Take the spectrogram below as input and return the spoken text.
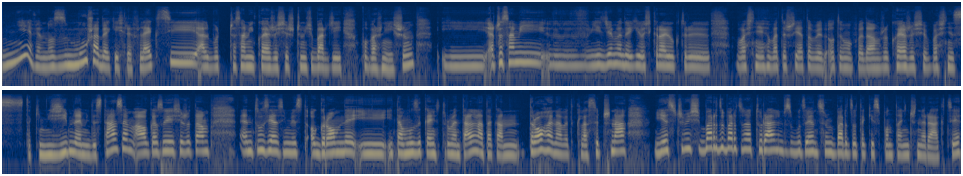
nie wiem, no zmusza do jakiejś refleksji, albo czasami kojarzy się z czymś bardziej poważniejszym. I, a czasami jedziemy do jakiegoś kraju, który właśnie chyba też ja tobie o tym opowiadałam, że kojarzy się właśnie z takim zimnem i dystansem, a okazuje się, że tam entuzjazm jest ogromny i, i ta muzyka instrumentalna, taka trochę nawet klasyczna, jest czymś bardzo, bardzo naturalnym, wzbudzającym bardzo takie spontaniczne reakcje.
